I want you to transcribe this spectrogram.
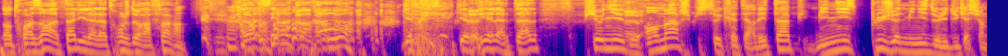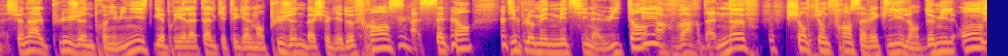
Dans trois ans, Attal, il a la tronche de Raffarin. Alors, c'est un parcours. Gabriel, Gabriel Attal, pionnier de En Marche, puis secrétaire d'État, puis ministre, plus jeune ministre de l'Éducation nationale, plus jeune Premier ministre. Gabriel Attal, qui est également plus jeune bachelier de France, à 7 ans, diplômé de médecine à 8 ans, Harvard à 9, champion de France avec Lille en 2011,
